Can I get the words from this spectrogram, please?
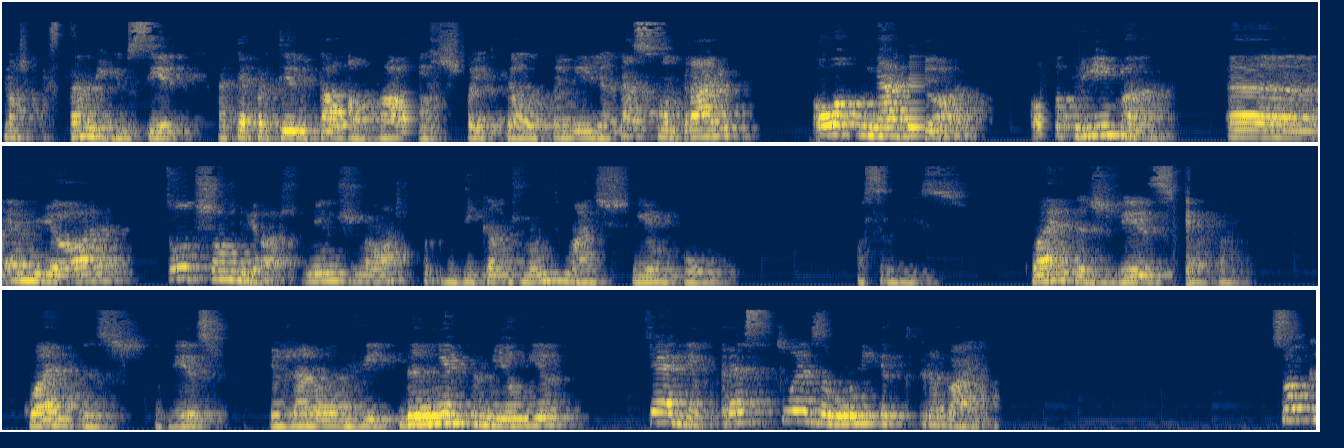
nós precisamos de o ser, até para ter o tal aval e respeito pela família. Caso contrário, ou a cunhada é melhor, ou a prima uh, é melhor, todos são melhores, menos nós, porque dedicamos muito mais tempo ao serviço. Quantas vezes, Eva, quantas vezes eu já não ouvi da minha família, Kéria, parece que tu és a única que trabalha. Só que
